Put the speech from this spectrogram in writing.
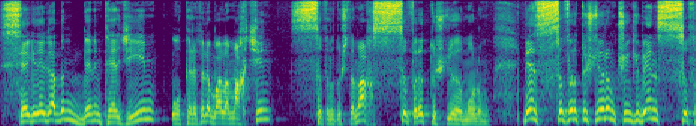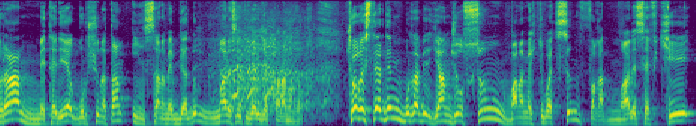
Sevgili evladım benim tercihim operatöre bağlamak için sıfırı tuşlamak. Sıfırı tuşluyorum oğlum. Ben sıfırı tuşluyorum çünkü ben sıfıra metaliğe kurşun atan insanım evladım. Maalesef ki verecek param yok. Çok isterdim burada bir yancı olsun, bana mektup açsın fakat maalesef ki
